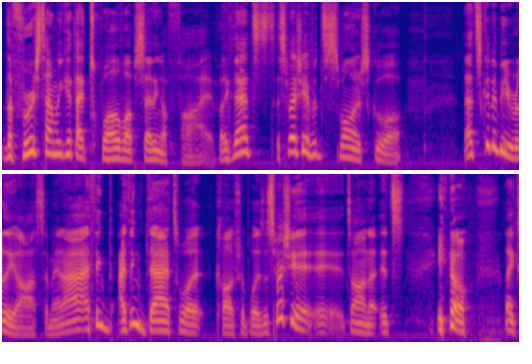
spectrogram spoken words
the first time we get that 12 upsetting a five like that's especially if it's a smaller school that's going to be really awesome and i think i think that's what college football is especially it's on a, it's you know like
